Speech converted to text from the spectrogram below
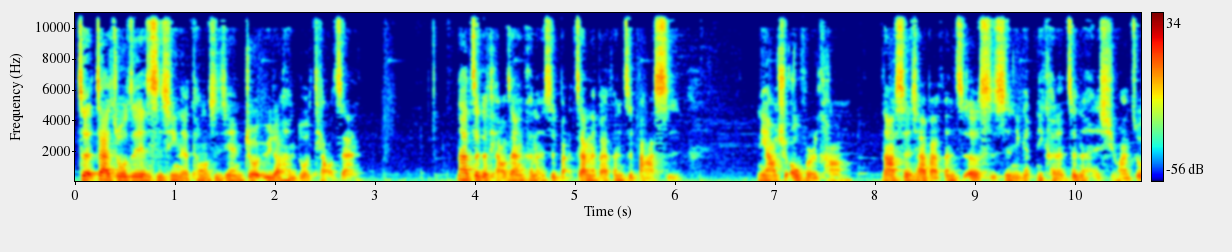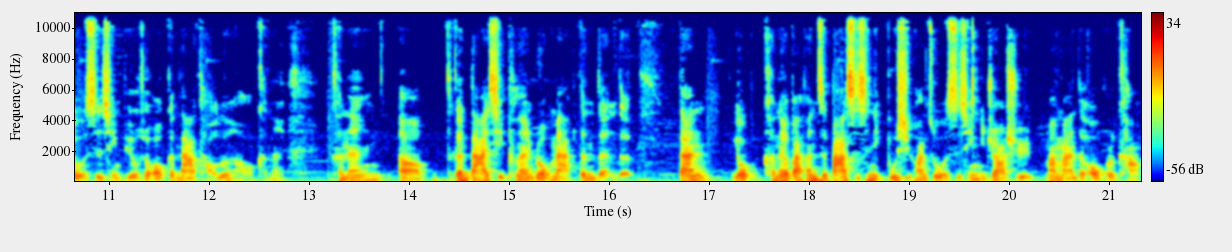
这在做这件事情的同时间，就遇到很多挑战。那这个挑战可能是百占了百分之八十，你要去 overcome。那剩下百分之二十是你你可能真的很喜欢做的事情，比如说哦跟大家讨论哦，可能可能呃跟大家一起 plan roadmap 等等的。但有可能有百分之八十是你不喜欢做的事情，你就要去慢慢的 overcome，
